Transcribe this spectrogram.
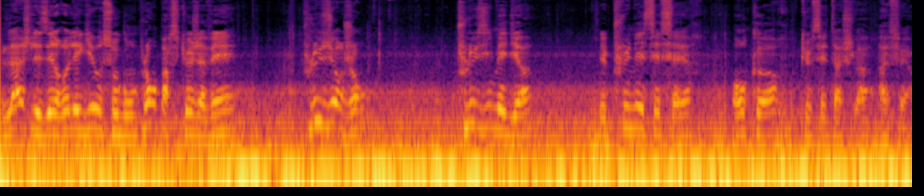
Là, je les ai relégués au second plan parce que j'avais plus urgent, plus immédiat et plus nécessaire encore que ces tâches-là à faire.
